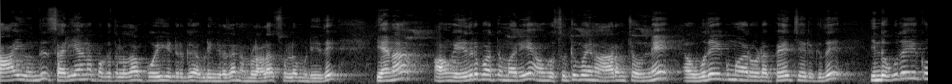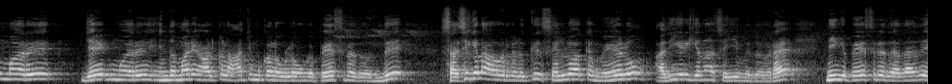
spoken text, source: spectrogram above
காய் வந்து சரியான பக்கத்தில் தான் போய்கிட்டு இருக்குது அப்படிங்கிறத நம்மளால் சொல்ல முடியுது. ஏன்னா அவங்க எதிர்பார்த்த மாதிரியே அவங்க சுற்றுப்பயணம் ஆரம்பித்த உடனே உதயகுமாரோட பேச்சு இருக்குது. இந்த உதயகுமார் ஜெயக்குமார் இந்த மாதிரி ஆட்கள் அதிமுகவில் உள்ளவங்க பேசுகிறது வந்து சசிகலா அவர்களுக்கு செல்வாக்கை மேலும் அதிகரிக்க தான் செய்யுமே தவிர நீங்கள் பேசுகிறது அதாவது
